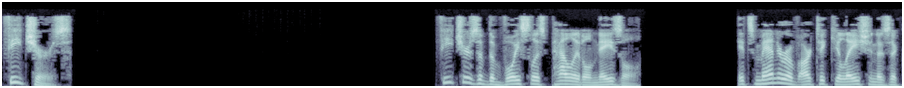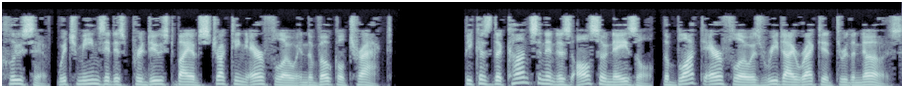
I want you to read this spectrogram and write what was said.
Features Features of the voiceless palatal nasal Its manner of articulation is occlusive, which means it is produced by obstructing airflow in the vocal tract. Because the consonant is also nasal, the blocked airflow is redirected through the nose.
